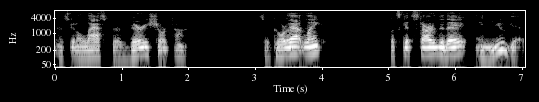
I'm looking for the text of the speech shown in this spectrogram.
It's going to last for a very short time. So go to that link. Let's get started today and you get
